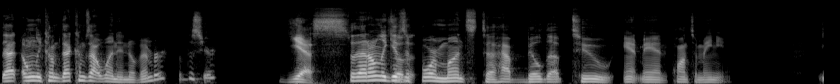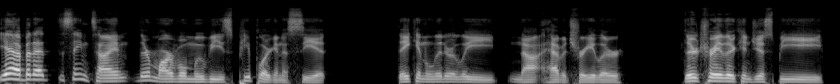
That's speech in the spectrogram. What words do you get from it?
that only come that comes out when in November of this year? Yes. So that only gives So it 4 months to have build up to Ant-Man Quantumania. Yeah, but at the same time, they're Marvel movies. People are going to see it. They can literally not have a trailer. Their trailer can just be,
